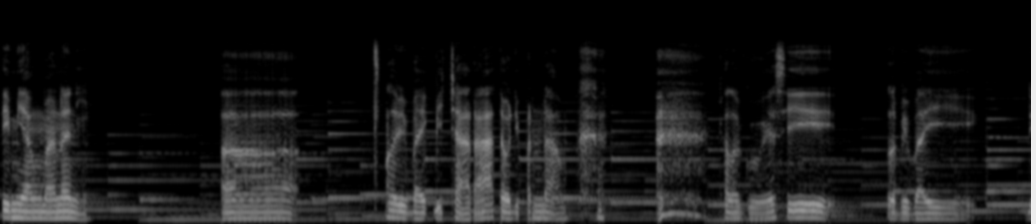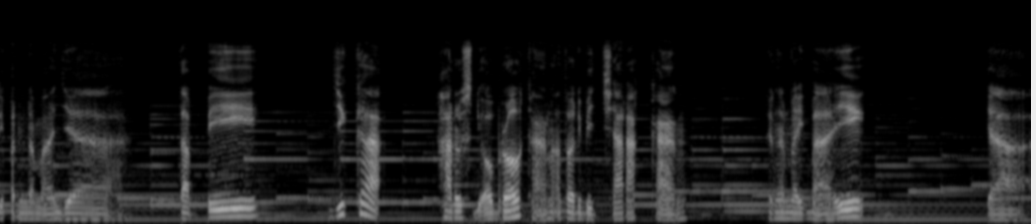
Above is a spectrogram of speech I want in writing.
tim yang mana nih eh lebih baik bicara atau dipendam. Kalau gue sih lebih baik dipendam aja. Tapi jika harus diobrolkan atau dibicarakan dengan baik-baik ya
